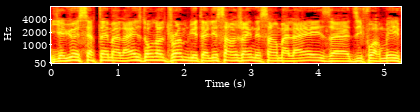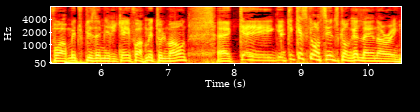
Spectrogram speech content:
Il y a eu un certain malaise. Donald Trump lui est allé sans gêne et sans malaise, a dit, il faut armer, il faut armer tous les Américains, il faut armer tout le monde. Euh, qu'est-ce qu'on tient du congrès de la NRA?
